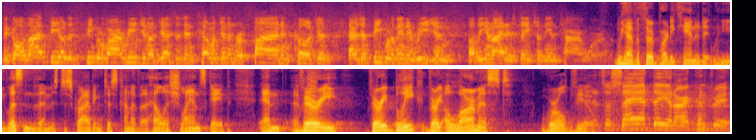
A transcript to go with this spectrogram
because I feel that the people of our region are just as intelligent and refined and cultured as the people of any region of the United States or the entire world. We have a third party candidate, when you listen to them, is describing just kind of a hellish landscape and a very, very bleak, very alarmist worldview. It's a sad day in our country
